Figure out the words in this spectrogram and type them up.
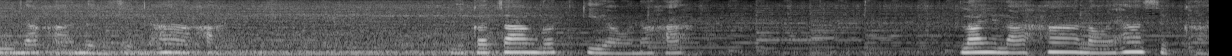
ิ ก็จ้างรถเกี่ยวนะคะ ไล่ละ 550 ค่ะ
